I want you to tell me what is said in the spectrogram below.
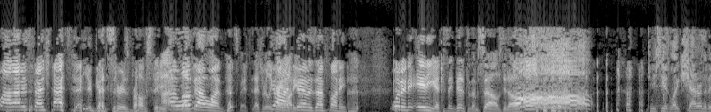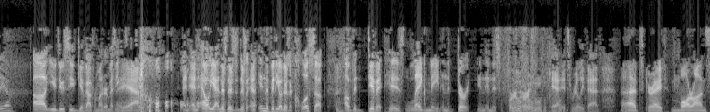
Wow, that is fantastic. You got serious problems, Steve. I, love, that one. That's that's really great God audio. damn, is that funny? What an idiot. Because they did it to themselves, you know. Oh! Can you see his legs shatter in the video? Uh, you do see give out from under him as he hits the yeah. table. And and oh yeah, and there's there's there's a, in the video there's a close up of the divot his leg made in the dirt in in this firm earth. Yeah, it's really bad. That's great. Morons.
